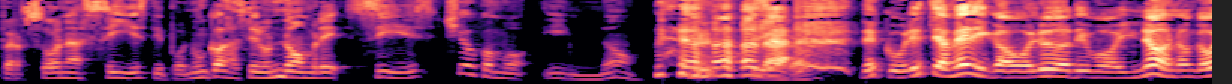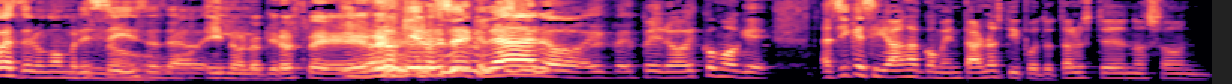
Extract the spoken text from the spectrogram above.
personas cis, tipo, nunca vas a ser un hombre cis, yo como, y no. o sea, descubriste América, boludo, tipo, y no, nunca voy a ser un hombre cis, o sea, y, no lo quiero y ser. no lo quiero ser, claro, eh, pe- pero es como que, así que si van a comentarnos, tipo, total, ustedes no son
